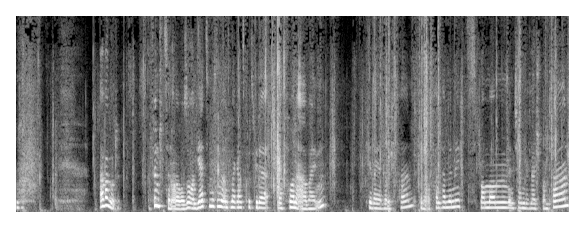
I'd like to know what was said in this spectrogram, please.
Aber gut. 15 Euro. So, und jetzt müssen wir uns mal ganz kurz wieder nach vorne arbeiten. Hier war ja, glaube ich, Pfand. Genau, Pfand haben wir nichts. Bonbon entscheiden wir gleich spontan.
